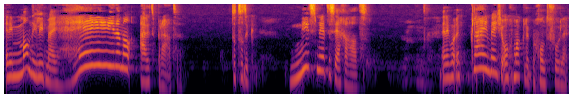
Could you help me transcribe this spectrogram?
En die man die liet mij helemaal uitpraten. Totdat ik niets meer te zeggen had. En ik me een klein beetje ongemakkelijk begon te voelen.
